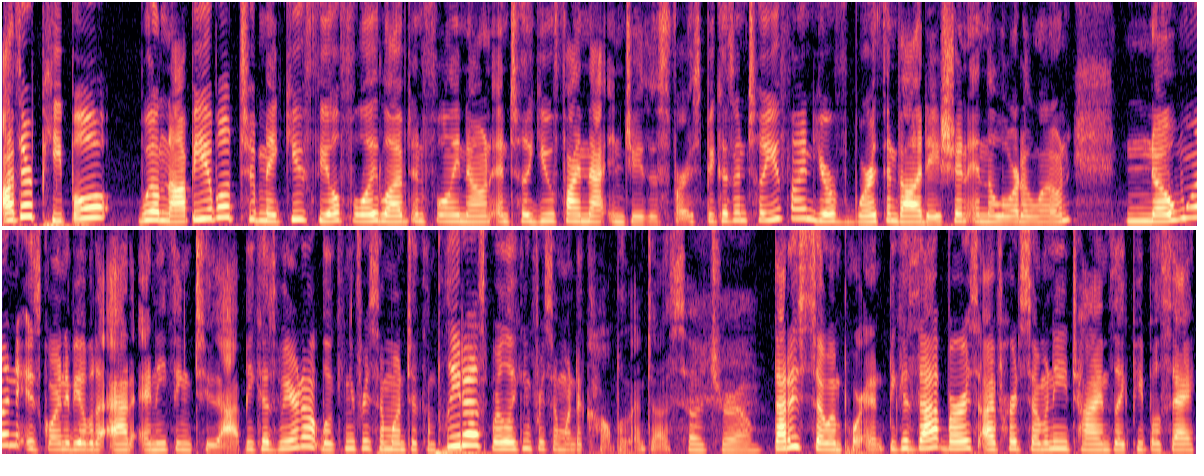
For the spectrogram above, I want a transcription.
Other people will not be able to make you feel fully loved and fully known until you find that in Jesus first. Because until you find your worth and validation in the Lord alone, no one is going to be able to add anything to that. Because we are not looking for someone to complete us, we're looking for someone to complement us. so true That is so important because that verse I've heard so many times like people say,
